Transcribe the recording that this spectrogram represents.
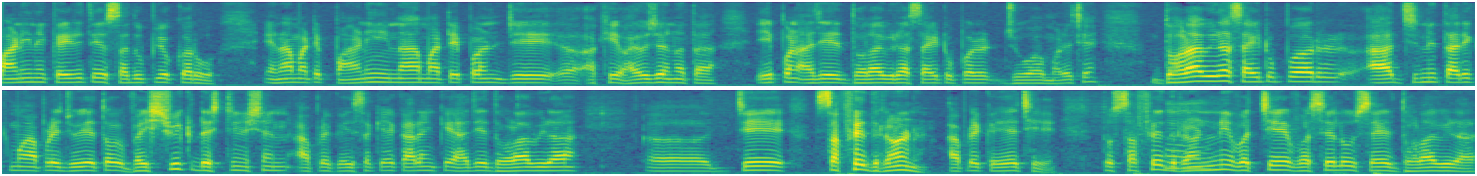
પાણીને કઈ રીતે સદુપયોગ કરવો, એના માટે પાણીના માટે પણ જે આખી આયોજન હતા, એ પણ આજે ધોળાવીરા સાઇટ ઉપર જોવા મળે છે. ધોળાવીરા સાઇટ ઉપર આજની તારીખમાં આપણે જોઈએ તો વૈશ્વિક ડેસ્ટિનેશન આપણે કહી શકીએ કારણ કે આજે ધોળાવીરા જે સફેદ રણ આપણે કહીએ છીએ તો સફેદ રણની વચ્ચે વસેલું શહેર ધોળાવીરા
